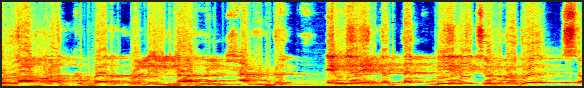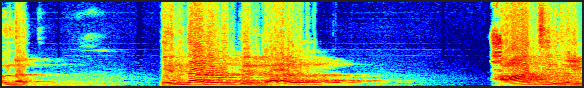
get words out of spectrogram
அல்லாஹு அக்பர் வலில்லாஹில் ஹம்து என்கிற இந்த தக்பீரை சொல்வது சுன்னத். எந்த அளவுக்கு என்றால் ஹாஜிகள்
